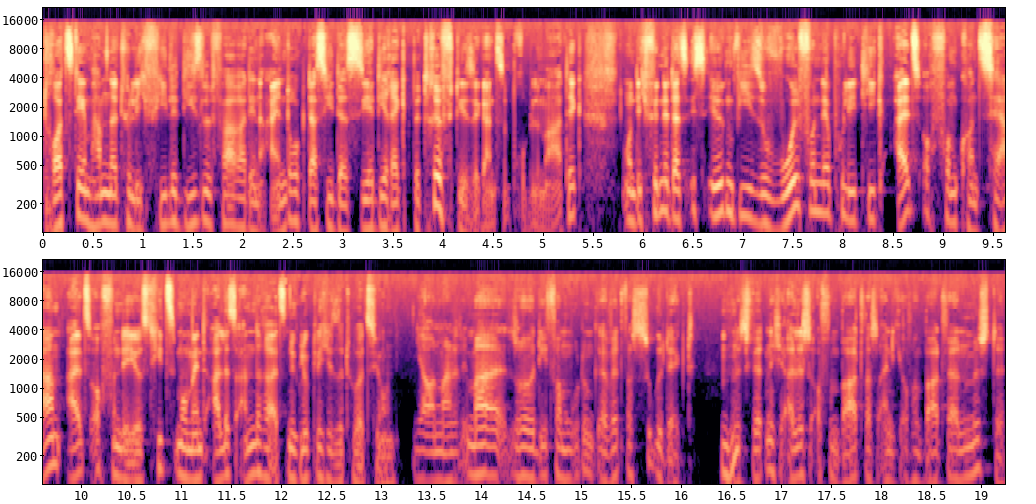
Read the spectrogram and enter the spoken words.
Trotzdem haben natürlich viele Dieselfahrer den Eindruck, dass sie das sehr direkt direkt betrifft, diese ganze Problematik. Und ich finde, das ist irgendwie sowohl von der Politik als auch vom Konzern als auch von der Justiz im Moment alles andere als eine glückliche Situation. Ja, und man hat immer so die Vermutung, er wird was zugedeckt. Mhm. Es wird nicht alles offenbart, was eigentlich offenbart werden müsste.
